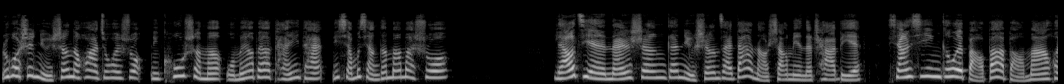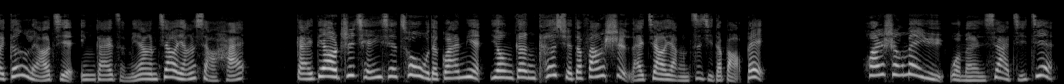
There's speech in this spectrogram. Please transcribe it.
如果是女生的话，就会说：“你哭什么？我们要不要谈一谈？你想不想跟妈妈说？”了解男生跟女生在大脑上面的差别，相信各位宝爸宝妈会更了解应该怎么样教养小孩，改掉之前一些错误的观念，用更科学的方式来教养自己的宝贝。欢声媚语，我们下集见！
